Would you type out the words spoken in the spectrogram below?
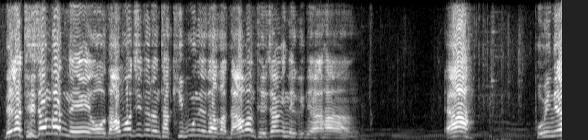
내가 대장 같네. 어 나머지들은 다 기본에다가 나만 대장이네 그냥. 야 보이냐?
